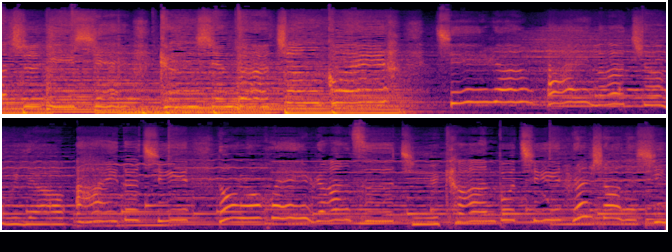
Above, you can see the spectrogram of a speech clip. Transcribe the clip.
奢侈一些更显得珍贵既然爱了就要爱得起懦弱会让自己看不起燃烧了心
